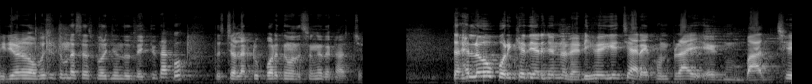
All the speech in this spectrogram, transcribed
ভিডিওটা অবশ্যই তোমরা শেষ পর্যন্ত দেখতে থাকো। তো চলো একটু পরে তোমাদের সঙ্গে দেখা হচ্ছে। তো হ্যালো পরীক্ষা দেওয়ার জন্য রেডি হয়ে গেছি। আর এখন প্রায় বাজছে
